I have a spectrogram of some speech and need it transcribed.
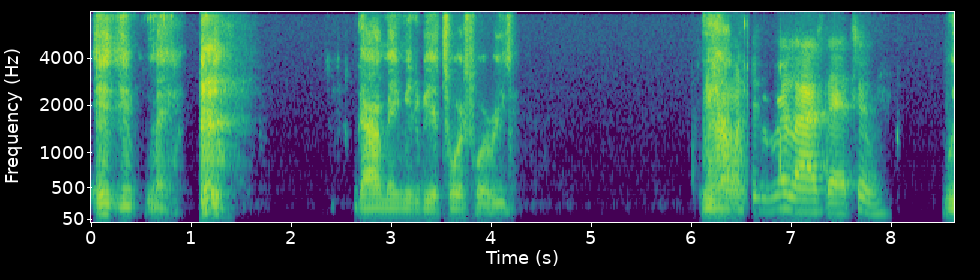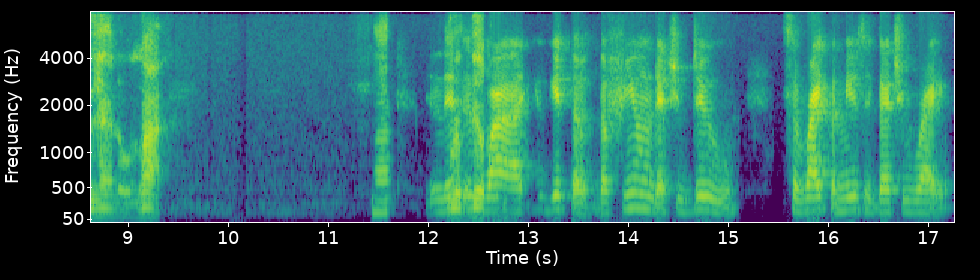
it, it man, God made me to be a Taurus for a reason. We I want you to realize that too. We handle a lot. And this is why you get the the fume that you do to write the music that you write.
